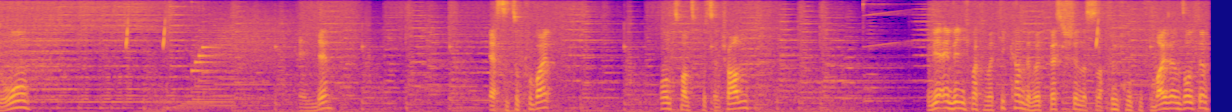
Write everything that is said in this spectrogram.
So. Ende. Erster Zug vorbei. Und 20% Schaden. Wer ein wenig Mathematik kann, der wird feststellen, dass es nach 5 Minuten vorbei sein sollte.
